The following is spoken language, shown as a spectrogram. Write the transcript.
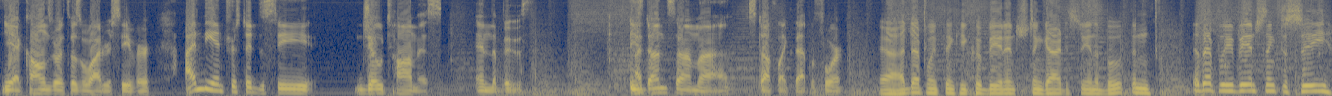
Yeah, Collinsworth was a wide receiver. I'd be interested to see Joe Thomas in the booth. He's done some uh, stuff like that before. Yeah, I definitely think he could be an interesting guy to see in the booth, and it'll definitely be interesting to see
